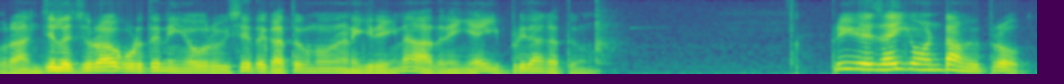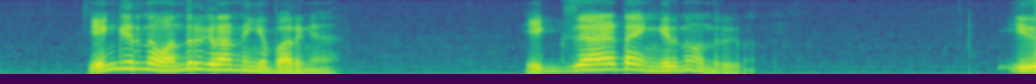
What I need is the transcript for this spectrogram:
ஒரு அஞ்சு லட்ச ரூபா கொடுத்து நீங்கள் ஒரு விஷயத்தை கற்றுக்கணும்னு நினைக்கிறீங்கன்னா அதை நீங்கள் இப்படி தான் கற்றுக்கணும் ப்ரீவியஸ் ஐக்கு வந்துட்டான் விப்ரோ. எங்கேருந்து வந்திருக்கிறான்னு நீங்கள் பாருங்கள் எக்ஸாக்டாக இங்கேருந்து வந்திருக்கிறான். இது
